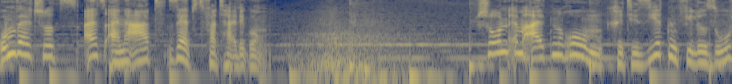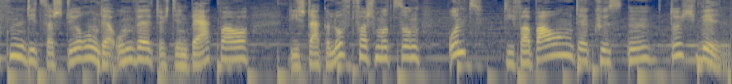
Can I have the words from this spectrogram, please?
Umweltschutz als eine Art Selbstverteidigung. Schon im alten Rom kritisierten Philosophen die Zerstörung der Umwelt durch den Bergbau, die starke Luftverschmutzung und die Verbauung der Küsten durch Villen.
